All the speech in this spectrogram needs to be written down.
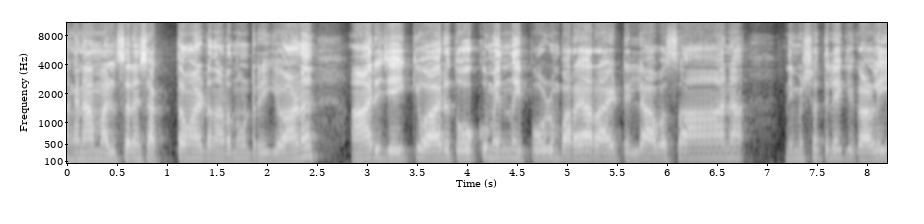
അങ്ങനെ ആ മത്സരം ശക്തമായിട്ട് നടന്നുകൊണ്ടിരിക്കുകയാണ്. ആര് ജയിക്കും ആര് തോക്കുമെന്ന് ഇപ്പോഴും പറയാറായിട്ടില്ല. അവസാന നിമിഷത്തിലേക്ക് കളി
